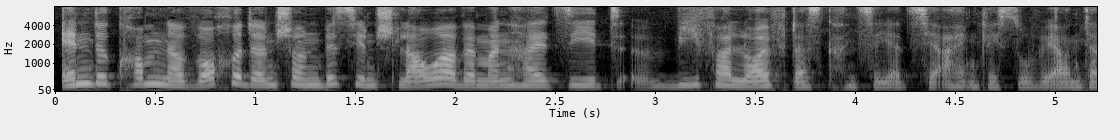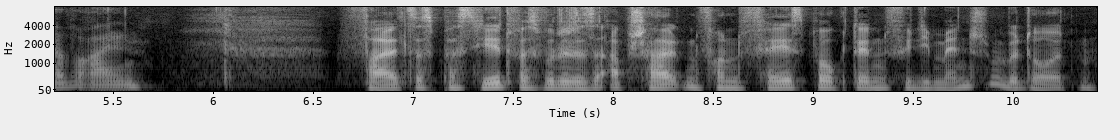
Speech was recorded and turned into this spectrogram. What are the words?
Ende kommender Woche dann schon ein bisschen schlauer, wenn man halt sieht, wie verläuft das Ganze jetzt hier eigentlich so während der Wahlen. Falls das passiert, was würde das Abschalten von Facebook denn für die Menschen bedeuten?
